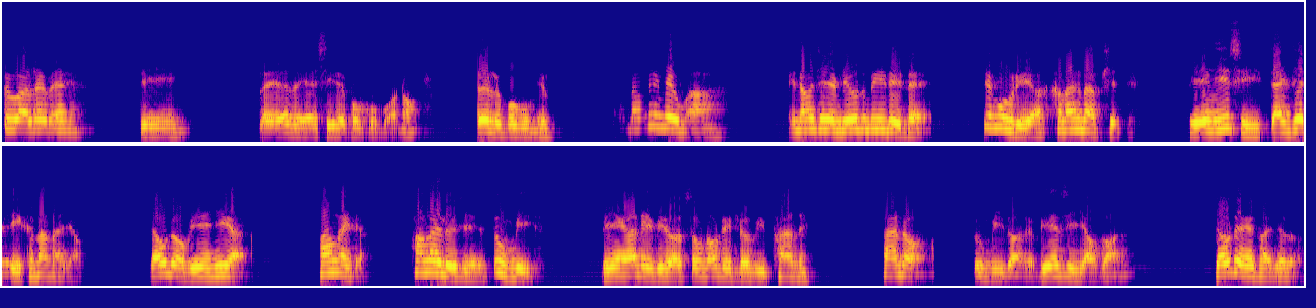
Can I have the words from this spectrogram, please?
သူကလည်းပဲဒီလေစေရှိတဲ့ပုဂ္ဂိုလ်ပေါ့နော်အဲ့လိုပုဂ္ဂိုလ်မျိုးနောက်တစ်မျိုးမှာအိမ်တော်ရှိတဲ့မျိုးသမီးတွေနဲ့ပြစ်မှုတွေကခဏခဏဖြစ်တယ် ဘယင်ကြီးစီတိုင်ချက်တွေခဏခဏရောက်ရောက်တော့ဘယင်ကြီးကဖမ်းလိုက်တာဖမ်းလိုက်လို့ရှိရင်သူ့မိတယ်ဘယင်ကနေပြီးတော့စုံတော့တွေလွတ်ပြီးဖမ်းတယ်ဖမ်းတော့သူ့မိသွားတယ်ဘယင်စီရောက်သွားတယ်ရောက်တဲ့အခါကျတော့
